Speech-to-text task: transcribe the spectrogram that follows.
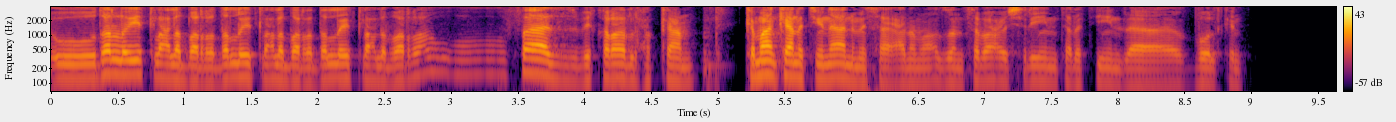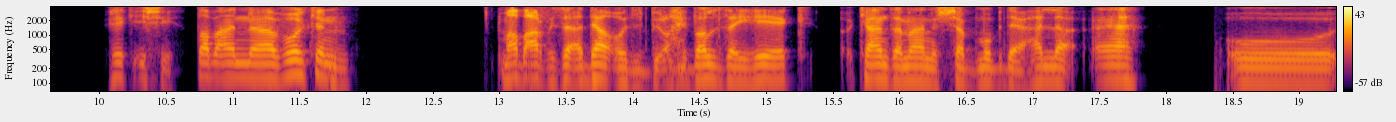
وضلوا يطلع لبرا ضلوا يطلع لبرا ضلوا يطلع لبرا وفاز بقرار الحكام. كمان كانت unanimous على ما أظن 27 30 لفولكن. هيك إشي. طبعا فولكن ما بعرف إذا أداؤه راح يضل زي هيك. كان زمان الشاب مبدع هلأ آه. و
